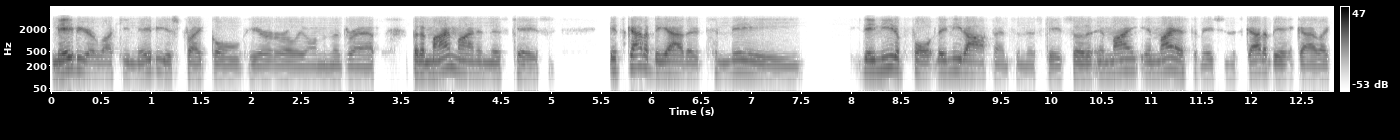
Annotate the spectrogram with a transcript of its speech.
Maybe you're lucky, maybe you strike gold here early on in the draft. But in my mind, in this case, it's got to be either to me. They need a full. They need offense in this case. So in my in my estimation, it's got to be a guy like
